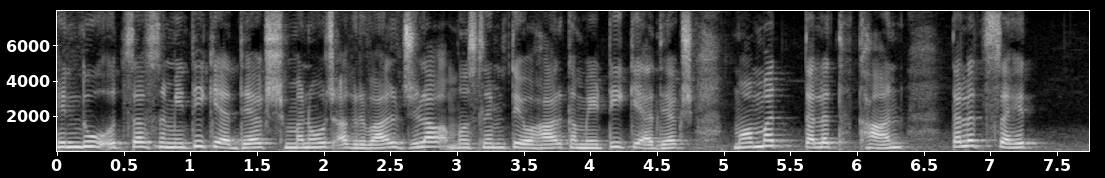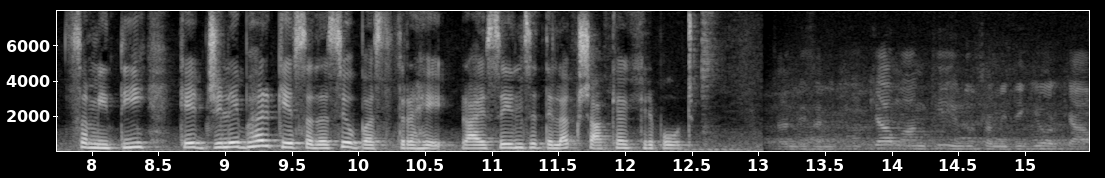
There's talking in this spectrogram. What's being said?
हिंदू उत्सव समिति के अध्यक्ष मनोज अग्रवाल, जिला मुस्लिम त्योहार कमेटी के अध्यक्ष मोहम्मद तलत खान तलत सहित समिति के ज़िले भर के सदस्य उपस्थित रहे। रायसेन से तिलक शाक्या की रिपोर्ट। क्या मांग थी हिंदू समिति की और क्या?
